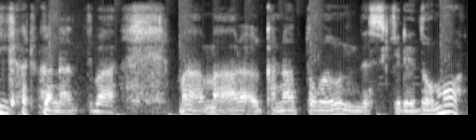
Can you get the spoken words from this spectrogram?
いがあるかなって、まあ、まあまああるかなと思うんですけれども、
